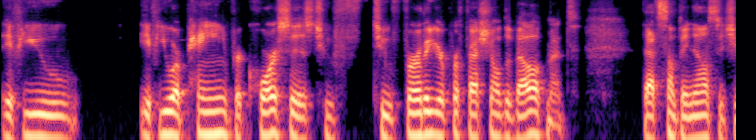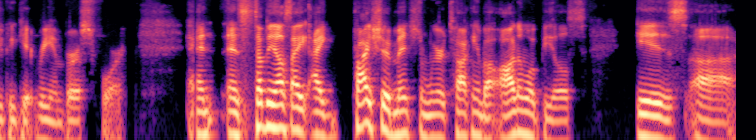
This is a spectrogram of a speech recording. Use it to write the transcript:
If you if you are paying for courses to to further your professional development, that's something else that you could get reimbursed for. And and something else I, I probably should have mentioned when we were talking about automobiles is uh,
